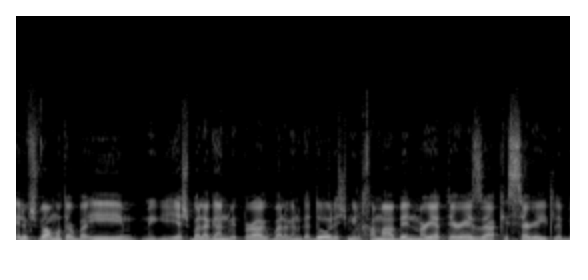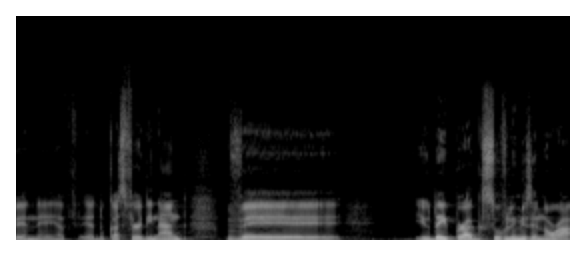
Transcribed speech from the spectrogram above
1740 יש בלאגן בפראג, בלאגן גדול, יש מלחמה בין מריה תרזה הקיסרית לבין הדוכס פרדיננד, ו... יהודי פראג סובלים מזה נורא.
